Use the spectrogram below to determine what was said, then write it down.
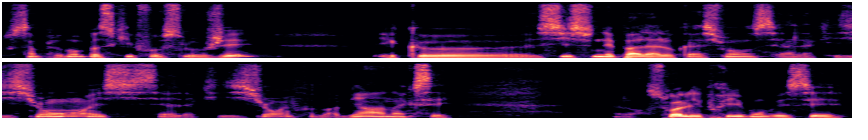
Tout simplement parce qu'il faut se loger et que si ce n'est pas à la location, c'est à l'acquisition, et si c'est à l'acquisition, il faudra bien un accès. Alors soit les prix vont baisser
